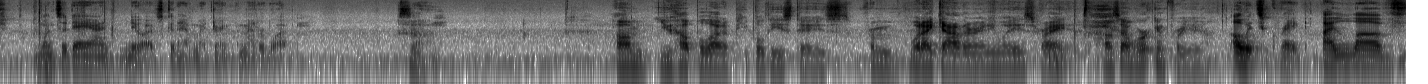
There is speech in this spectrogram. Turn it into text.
once a day I knew I was going to have my drink no matter what. So Um, you help a lot of people these days, from what I gather, anyways, right? How's that working for you? Oh, it's great. I love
